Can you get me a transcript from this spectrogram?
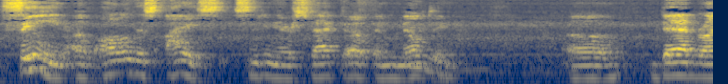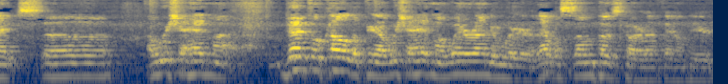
scene of all of this ice sitting there stacked up and melting. Uh, Dad writes, uh, I wish I had my dreadful cold up here. I wish I had my winter underwear. That was some postcard I found here.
